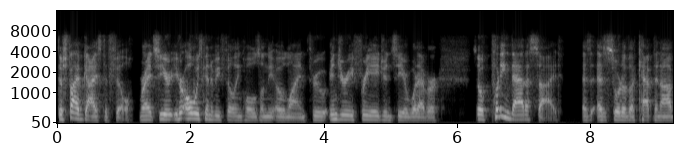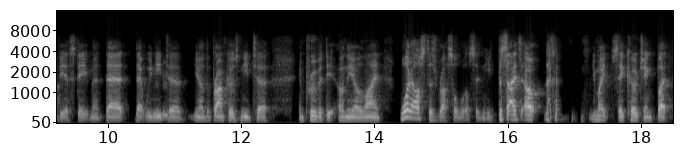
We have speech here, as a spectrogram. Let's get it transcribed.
there's five guys to fill right so you're you're always going to be filling holes on the o line through injury free agency or whatever so putting that aside as as sort of a captain obvious statement that that we need mm-hmm. to you know the broncos need to improve at the on the o line what else does russell wilson need besides oh you might say coaching but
